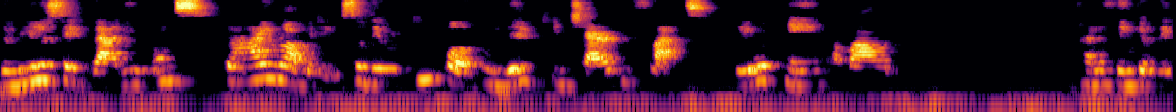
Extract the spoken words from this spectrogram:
the real estate value went skyrocketing. So there were people who lived in charity flats. They were paying about, I'm trying to think of the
